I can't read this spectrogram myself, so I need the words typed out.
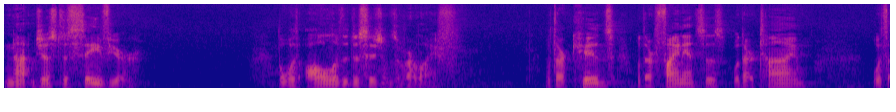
not just as Savior, but with all of the decisions of our life. With our kids, with our finances, with our time, with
